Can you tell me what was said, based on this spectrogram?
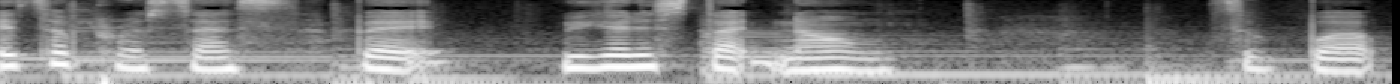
It's a process but we gotta start now. Sebab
